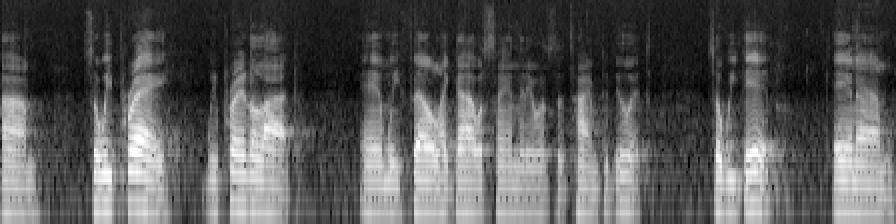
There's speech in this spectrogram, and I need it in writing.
Um, so we pray. We prayed a lot, and we felt like God was saying that it was the time to do it. So we did. And um,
